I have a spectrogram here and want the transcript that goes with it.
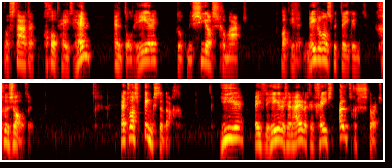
Dan staat er, God heeft hem en tot Here, tot Messias gemaakt. Wat in het Nederlands betekent gezalfde. Het was Pinksterdag. Hier heeft de Heer zijn Heilige Geest uitgestort.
